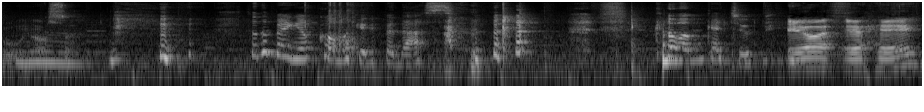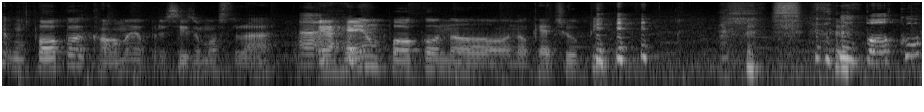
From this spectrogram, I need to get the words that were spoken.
Uh, nossa. Tudo bem, eu como aquele pedaço. eu amo ketchup. Eu errei um pouco, calma, eu preciso mostrar. Ah. Errei um pouco no, no ketchup, Um pouco.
